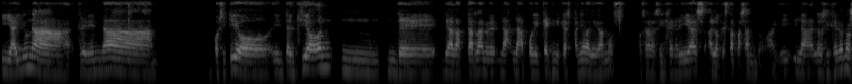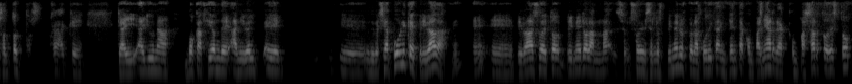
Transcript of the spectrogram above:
y hay una tremenda positivo intención mm, de, adaptar la, la, politécnica española, digamos, o sea, las ingenierías a lo que está pasando. y los ingenieros no son tontos, o sea, que, que hay, hay, una vocación de, a nivel eh, eh, universidad pública y privada. ¿eh? privada, sobre todo, primero suelen ser los primeros, pero la pública intenta acompañar, de acompasar todo esto.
